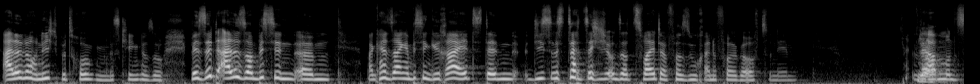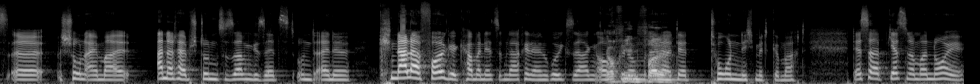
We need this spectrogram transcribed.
alle noch nicht betrunken. Das klingt nur so. Wir sind alle so ein bisschen, ähm, man kann sagen, ein bisschen gereizt, denn dies ist tatsächlich unser zweiter Versuch, eine Folge aufzunehmen. Wir Ja. haben uns äh, schon einmal anderthalb Stunden zusammengesetzt und eine Knallerfolge, kann man jetzt im Nachhinein ruhig sagen, jeden aufgenommen. Fall. Leider hat der Ton nicht mitgemacht. Deshalb jetzt nochmal neu.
